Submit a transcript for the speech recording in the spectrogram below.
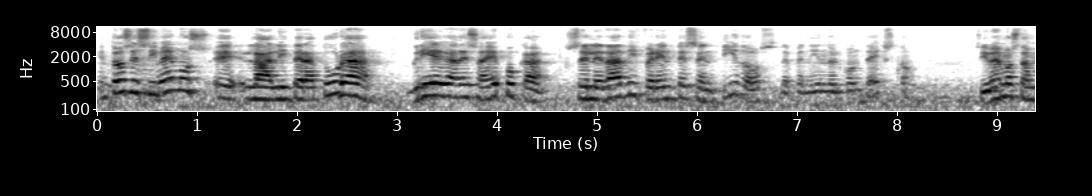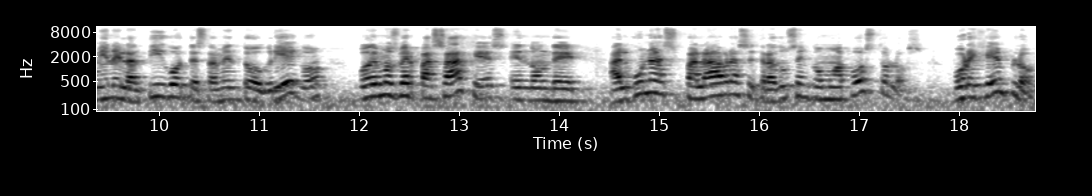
Entonces, si vemos la literatura griega de esa época se le da diferentes sentidos dependiendo del contexto. Si vemos también el Antiguo Testamento griego, podemos ver pasajes en donde algunas palabras se traducen como apóstolos. Por ejemplo,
